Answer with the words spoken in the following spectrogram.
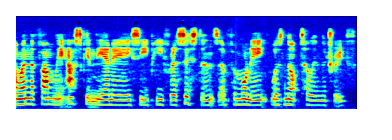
and when the family asking the NAACP for assistance and for money was not telling the truth.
